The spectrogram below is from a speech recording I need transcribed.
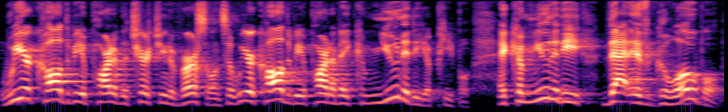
We are called to be a part of the church universal. And so we are called to be a part of a community of people, a community that is global,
